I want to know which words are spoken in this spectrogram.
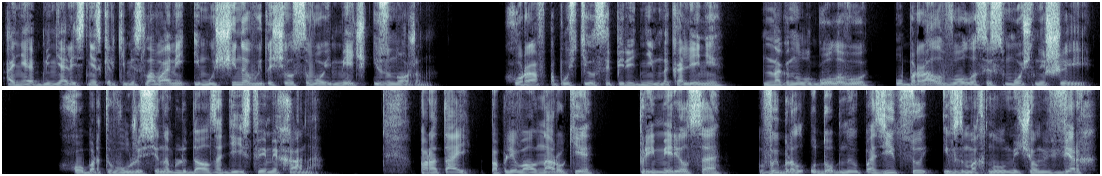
Они обменялись несколькими словами, и мужчина вытащил свой меч из ножен. Хурав опустился перед ним на колени, нагнул голову, убрал волосы с мощной шеи. Хобарт в ужасе наблюдал за действиями хана. Паратай поплевал на руки, примерился, выбрал удобную позицию и взмахнул мечом вверх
